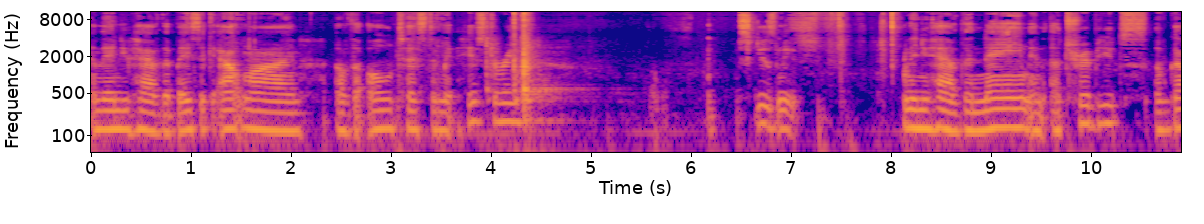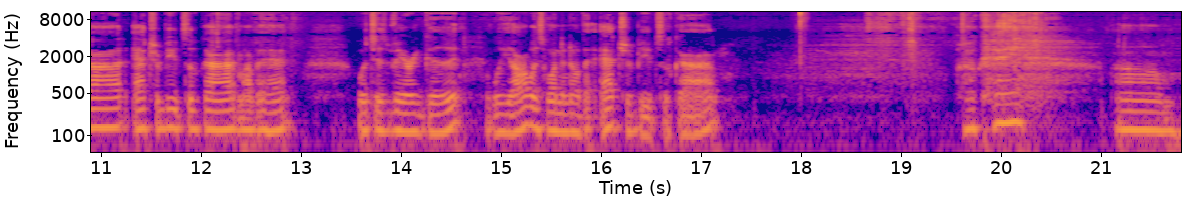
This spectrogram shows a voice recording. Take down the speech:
And then you have the basic outline of the Old Testament history. Excuse me. And then you have the name and attributes of God, attributes of God, my bad, which is very good. We always want to know the attributes of God. Okay. Um,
